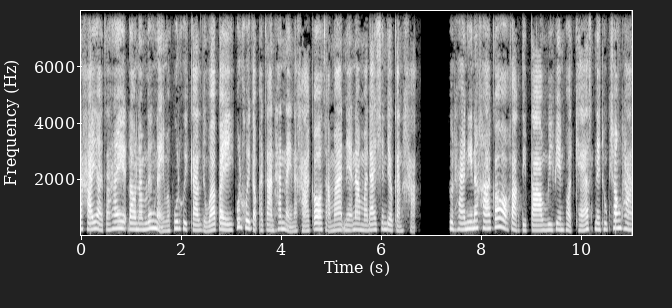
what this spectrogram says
นะคะ อยากจะให้เรานำเรื่องไหนมาพูดคุยกัน หรือว่าไปพูดคุยกับอาจารย์ท่านไหนนะคะ ก็สามารถแนะนำมาได้เช่นเดียวกันค่ะสุดท้ายนี้นะคะก็ฝากติดตาม VPN Podcast ในทุกช่องทาง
